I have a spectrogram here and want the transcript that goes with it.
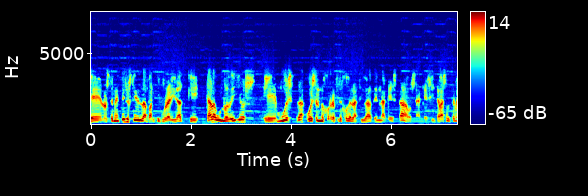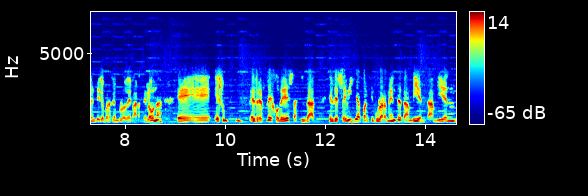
Eh, los cementerios tienen la particularidad que cada uno de ellos eh, muestra o es el mejor reflejo de la ciudad en la que está. O sea, que si te vas al cementerio, por ejemplo, de Barcelona, eh, es el reflejo de esa ciudad. El de Sevilla particularmente también. También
